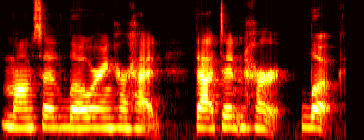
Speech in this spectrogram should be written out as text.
Mom said, lowering her head. That didn't hurt. Look.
